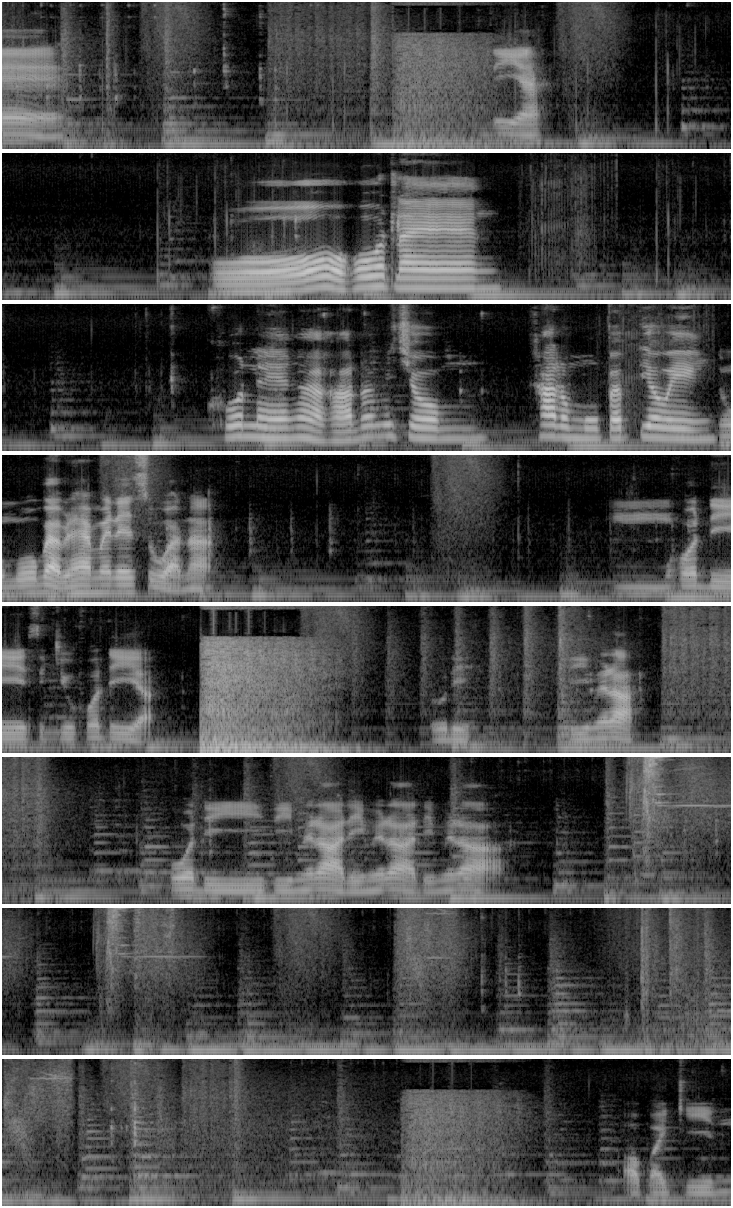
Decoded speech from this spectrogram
นี่ไงโอ้โหโคตรแรง โคตรแรงอะครับท่านผู้ชม ค่าหนมมูแป๊บเดียวเองหนมมูแบบแทบไม่ได้สวนอะ อืมโคตรดี สกิลโคตรดีอะ ดูดิ ดีไหมล่ะ โคตรดี ดีไหมล่ะ ดีไหมล่ะ ดีไหมล่ะ เอาไปกิน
